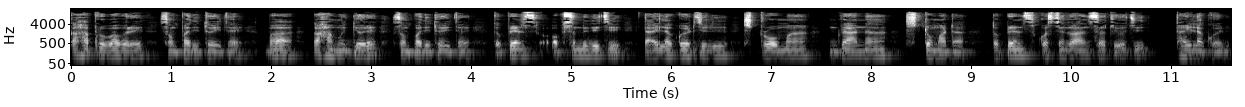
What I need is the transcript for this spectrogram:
କାହା ପ୍ରଭାବରେ ସମ୍ପାଦିତ ହୋଇଥାଏ ବା କାହା ମଧ୍ୟରେ ସମ୍ପାଦିତ ହୋଇଥାଏ ତ ଫ୍ରେଣ୍ଡସ୍ ଅପସନ୍ ଦେଇଦେଇଛି thylakoid jelly stroma grana stomata ତ ଫ୍ରେଣ୍ଡସ୍ କ୍ୱେଶ୍ଚିନ୍ର ଆନ୍ସର୍ ହେଉଛି ଥାଇଲାକୋଏଡ୍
